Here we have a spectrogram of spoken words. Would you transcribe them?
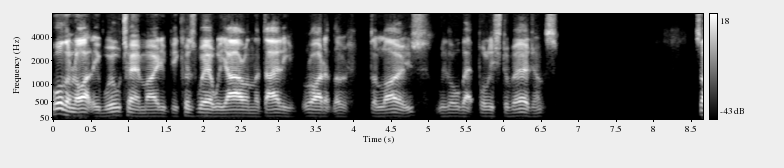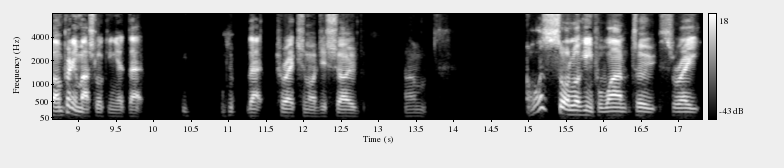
More than likely will turn motive because where we are on the daily, right at the, the lows with all that bullish divergence. So I'm pretty much looking at that that correction I just showed. Um, I was sort of looking for one, two, three,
